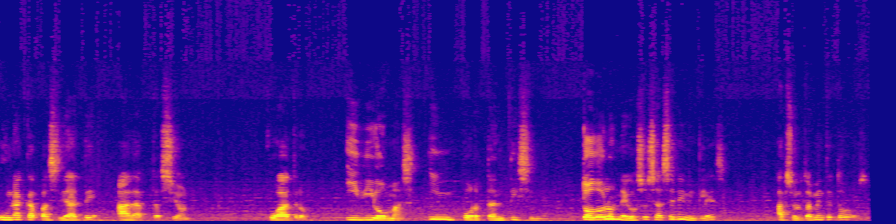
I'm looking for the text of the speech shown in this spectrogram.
una capacidad de adaptación. Cuatro, idiomas, importantísimo. Todos los negocios se hacen en inglés, absolutamente todos.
